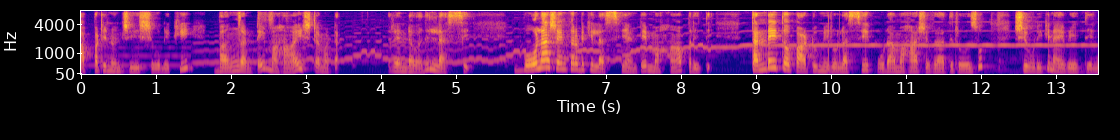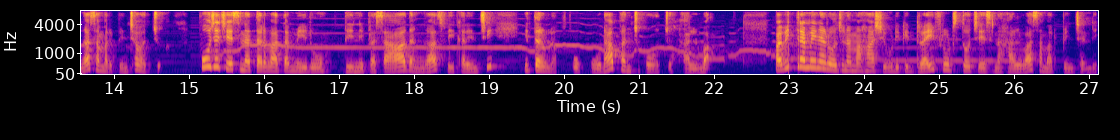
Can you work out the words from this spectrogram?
అప్పటి నుంచి శివునికి బంగ్ అంటే మహా ఇష్టమట. రెండవది లస్సి. బోలా శంకరుడికి లస్సి అంటే మహాప్రీతి తండైతో పాటు మీరు లస్సి కూడా మహాశివరాత్రి రోజు శివుడికి నైవేద్యంగా సమర్పించవచ్చు. పూజ చేసిన తర్వాత మీరు దీన్ని ప్రసాదంగా స్వీకరించి ఇతరులకు కూడా పంచుకోవచ్చు. హల్వా. పవిత్రమైన రోజున మహాశివుడికి డ్రై ఫ్రూట్స్తో చేసిన హల్వా సమర్పించండి.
